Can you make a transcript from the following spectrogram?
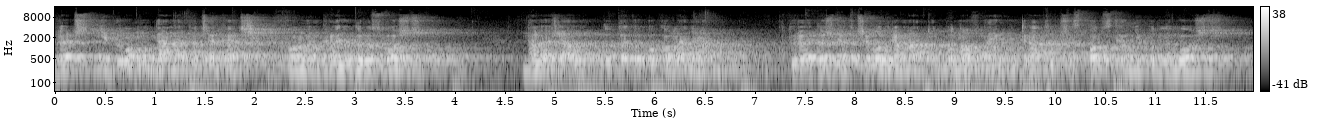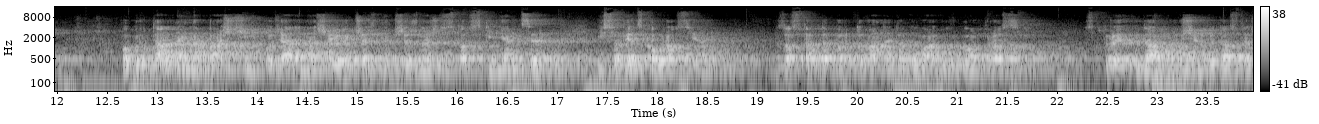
lecz nie było mu dane doczekać w wolnym kraju dorosłości. Należał do tego pokolenia, które doświadczyło dramatu ponownej utraty przez Polskę niepodległości. Po brutalnej napaści i podziale naszej ojczyzny przez nazistowskie Niemcy i sowiecką Rosję został deportowany do Gułagu w głąb Rosji, z której udało mu się wydostać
